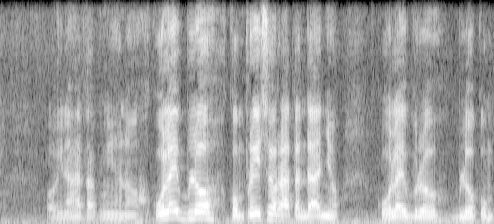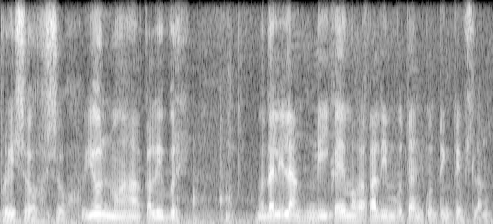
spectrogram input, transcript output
O, hinahatak mo yan oh. Kulay blue, compressor ha. Tandaan nyo. Kulay blue, blue compressor. So, yun mga kalibre. Madali lang. Hindi kayo makakalimut yan. Kunting tips lang.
